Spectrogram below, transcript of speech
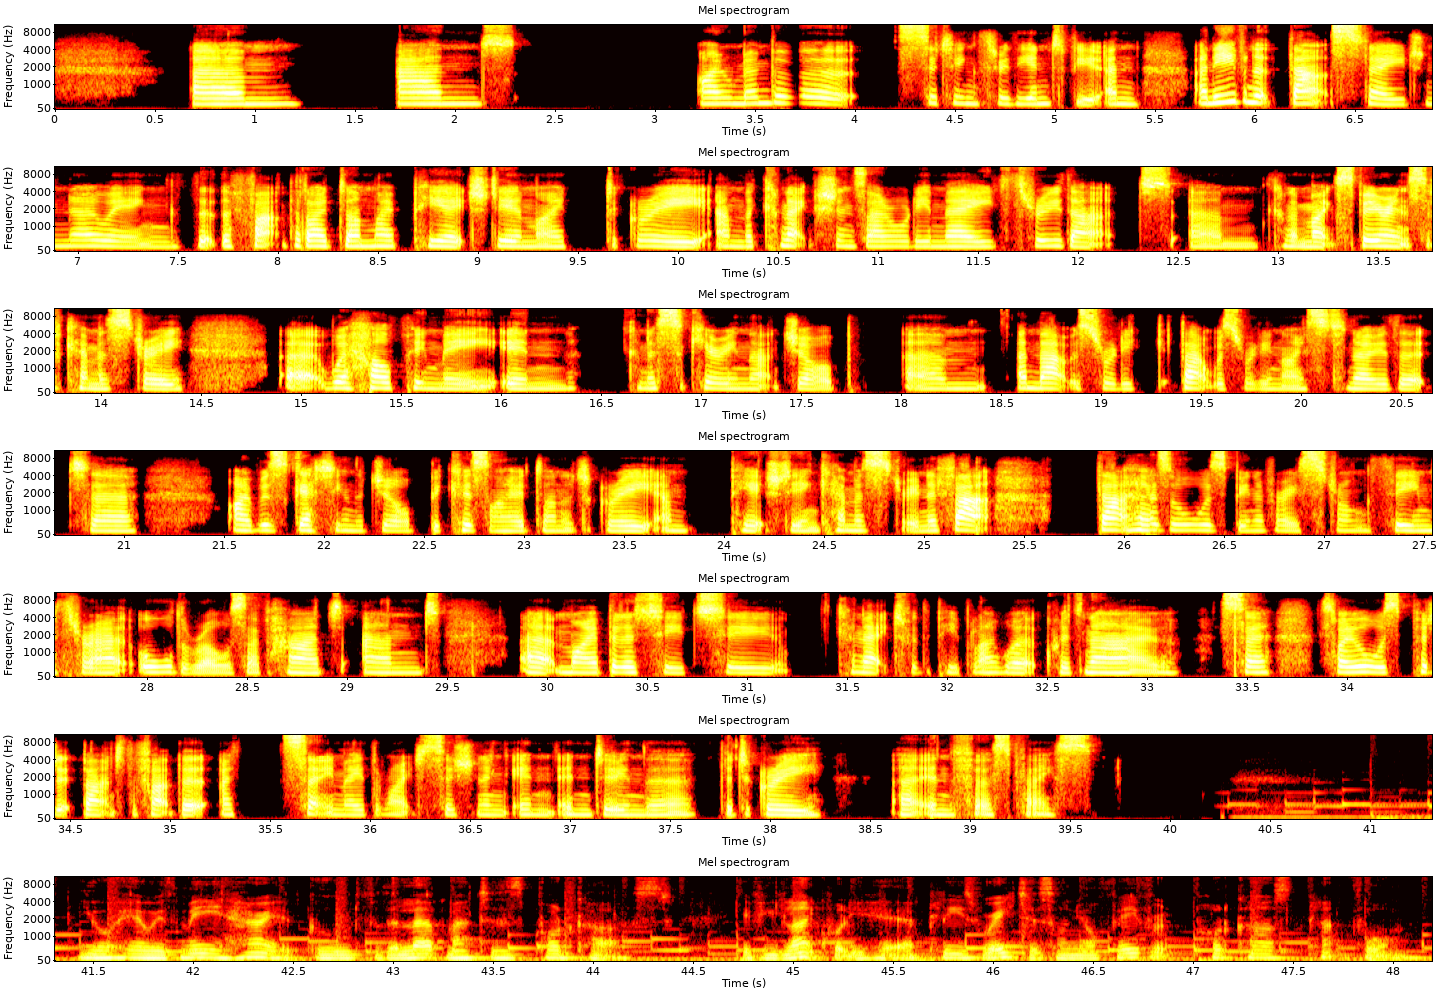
Um, and I remember sitting through the interview and and even at that stage knowing that the fact that I'd done my PhD and my degree and the connections I already made through that um, kind of my experience of chemistry uh, were helping me in kind of securing that job. Um, and that was really that was really nice to know that uh, I was getting the job because I had done a degree and PhD in chemistry. And in fact, that has always been a very strong theme throughout all the roles I've had and uh, my ability to connect with the people I work with now. So, so I always put it back to the fact that I certainly made the right decision in, in, in doing the, the degree uh, in the first place. You're here with me, Harriet Gould, for the Lab Matters podcast. If you like what you hear, please rate us on your favourite podcast platform.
